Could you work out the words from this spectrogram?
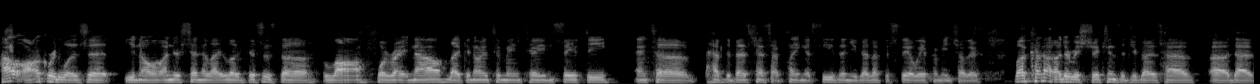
How awkward was it you know understanding like look this is the law for right now. Like in order to maintain safety and to have the best chance at playing a season you guys have to stay away from each other. What kind of other restrictions did you guys have uh, that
